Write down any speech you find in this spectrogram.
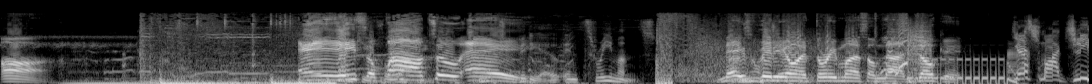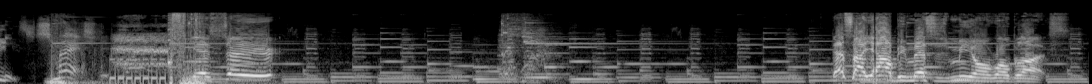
Oh. Hey, he survived too. Hey, Next Video in three months. next video in three months. I'm not joking. Yes, my G's. Smash it. Yes, sir. That's how y'all be messaging me on Roblox.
